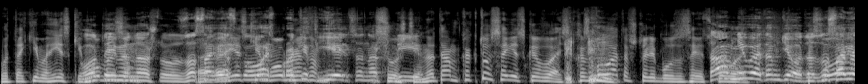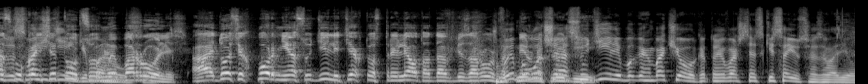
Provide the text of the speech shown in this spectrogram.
вот таким резким Вот образом... именно, что за э, советскую власть против Ельцина шли. Слушайте, ну там как кто советская власть? Хасбулатов, что ли, был за советскую Там власть? не в этом дело. Да за советскую деньги конституцию мы боролись. А до сих пор не осудили тех, кто стрелял тогда в безоружных Вы бы лучше людей. осудили бы Горбачева, который ваш Советский Союз развалил.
